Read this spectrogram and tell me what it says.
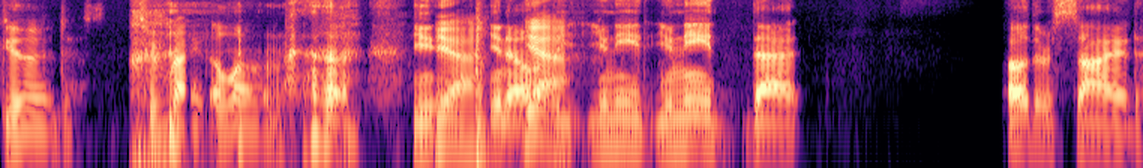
good to write alone. you, Yeah, you know, yeah. you need you need that other side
